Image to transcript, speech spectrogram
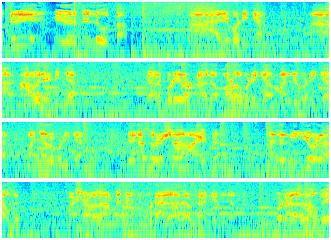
ഒത്തിരി ഇത് നെല്ല് കുത്താം അരി പൊടിക്കാം അവലിടിക്കാം കറിപ്പൊടികൾ ഉണ്ടാക്കാം മുളക് പൊടിക്കാം മല്ലി പൊടിക്കാം മഞ്ഞൾ പൊടിക്കാം. ഇതൊക്കെ സുരക്ഷിതമായിട്ട് നല്ല രുചിയോടെ നമുക്ക് ഭക്ഷണ പദാർത്ഥങ്ങൾ ചൂടാകാതെ ഉണ്ടാക്കിയെടുക്കാൻ പറ്റും. ചൂടാകാതെ നമുക്ക്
